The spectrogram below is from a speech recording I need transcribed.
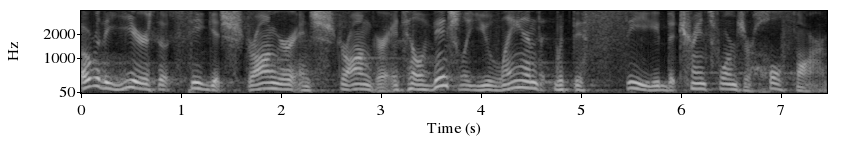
over the years, the seed gets stronger and stronger until eventually you land with this seed that transforms your whole farm.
